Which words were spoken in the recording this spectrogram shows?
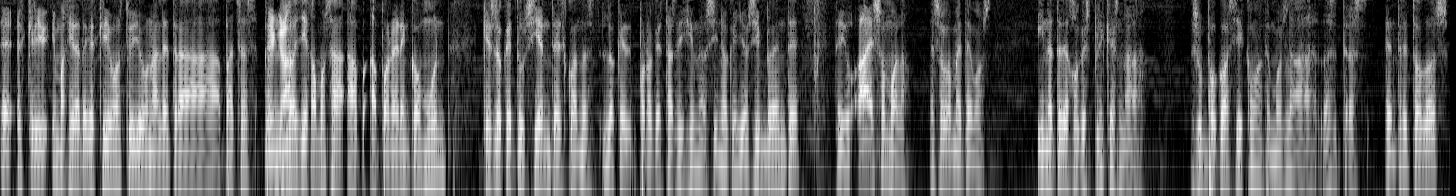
Eh, escri- imagínate que escribimos tú y yo una letra pachas, pero Venga. no llegamos a, a- a poner en común qué es lo que tú sientes cuando es- lo que, por lo que estás diciendo, sino que yo simplemente te digo, ah, eso mola, eso lo metemos. Y no te dejo que expliques nada. Es un poco así como hacemos la- las letras. Entre todos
